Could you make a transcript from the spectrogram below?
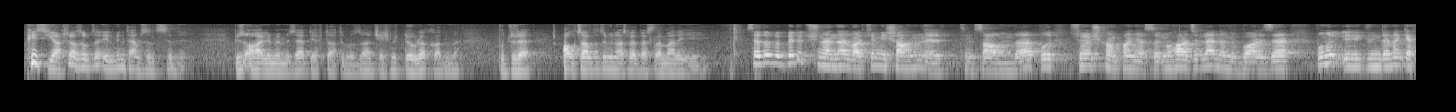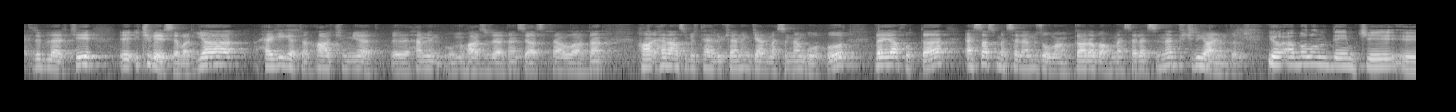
Pis yaxşı Azərbaycan elminin təmsilçisidir. Biz alimimizə, deputatımıza, keçmiş dövlət xadimə bu cürə alçaldıcı münasibət bəsləməliyik. Bəy, belə düşünənlər var ki, Mirşahının el timsalında bu söyüş kampaniyası, mühacirlərlə mübarizə bunu e, gündəmə gətiriblər ki, e, iki versiya var. Ya həqiqətən hakimiyyət e, həmin o mühacirlərdən, siyasi fəallardan hər hansı bir təhlükənin gəlməsindən qorxur və yaxud da əsas məsələmiz olan Qarabağ məsələsindən fikri yayındırır. Yox, əvvəl onu deyim ki, e,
